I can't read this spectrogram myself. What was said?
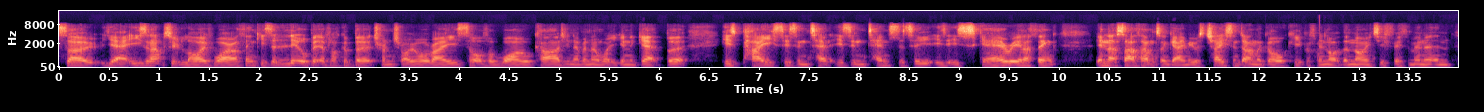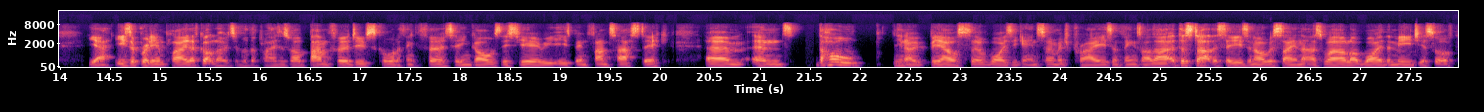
so yeah, he's an absolute live wire. I think he's a little bit of like a Bertrand Traore. He's sort of a wild card. You never know what you're going to get, but his pace, his intent, his intensity is, is scary. And I think in that Southampton game, he was chasing down the goalkeeper from like the 95th minute. And yeah, he's a brilliant player. They've got loads of other players as well. Bamford, who scored I think 13 goals this year, he, has been fantastic. Um, and the whole you know, Bielsa, why is he getting so much praise and things like that? At the start of the season, I was saying that as well, like why the media sort of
